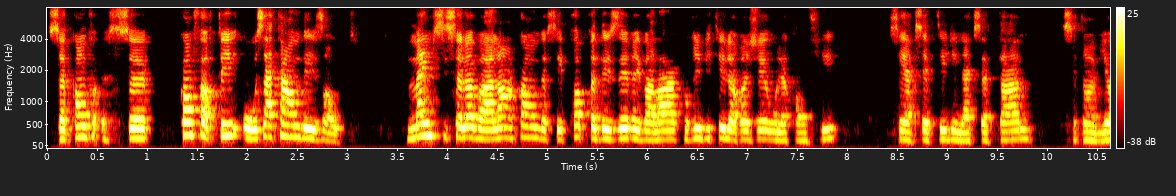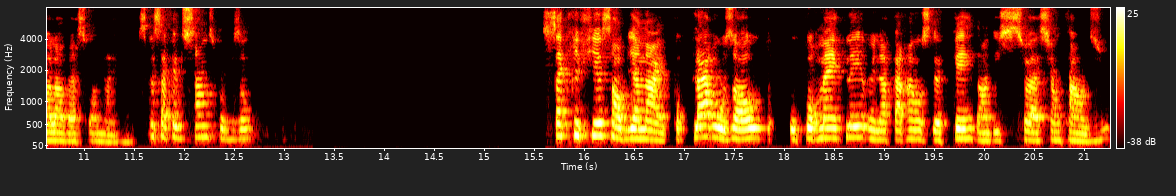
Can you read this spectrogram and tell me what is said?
Se, conforter aux attentes des autres, même si cela va à l'encontre de ses propres désirs et valeurs pour éviter le rejet ou le conflit, c'est accepter l'inacceptable, c'est un viol envers soi-même. Est-ce que ça fait du sens pour vous autres? sacrifier son bien-être pour plaire aux autres ou pour maintenir une apparence de paix dans des situations tendues,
